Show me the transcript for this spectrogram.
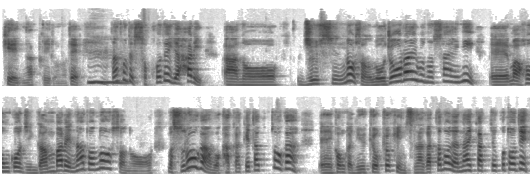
OK になっているので、うんなので、そこでやはり、あの、重心のその路上ライブの際に、えーまあ、香港人頑張れなどの、その、まあ、スローガンを掲げたことが、えー今回入居拒否につながったのではないかということで、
